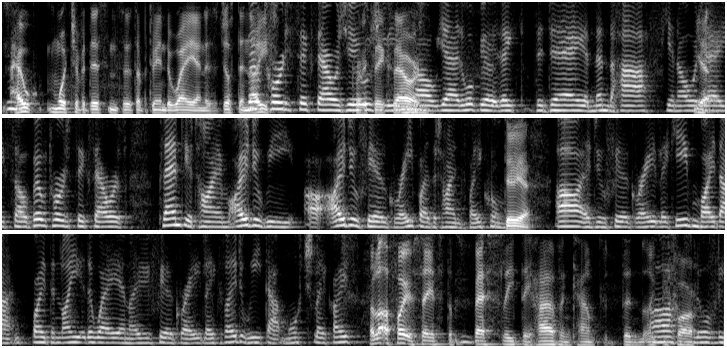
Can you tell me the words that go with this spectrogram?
How much of a distance is there between the weigh in? Is it just the About night? 36 hours 36 hours. So, yeah, there would be like the day and then the half, you know, a Yeah. day. So, about 36 hours, plenty of time. I do be, uh, I do feel great by the time the fight comes. Do ya? Ah, I do feel great. Like, even by that, by the night of the way, and I do feel great. Like, because I do eat that much. Like, I, A lot of fighters say it's the best sleep they have in camp the night Oh, before. it's lovely.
